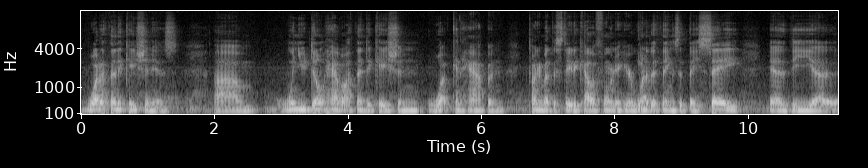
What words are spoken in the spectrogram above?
what authentication is. Um, when you don't have authentication, what can happen? talking about the state of California here, one of the things that they say, uh, the uh,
